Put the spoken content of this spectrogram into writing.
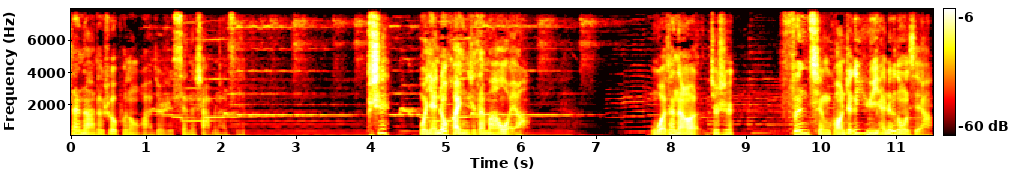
在哪都说普通话，就是显得傻不拉几。不是，我严重怀疑你是在骂我呀！我在哪儿就是分情况，这个语言这个东西啊，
